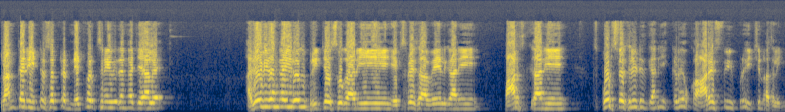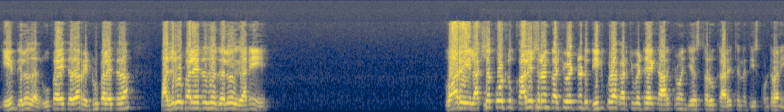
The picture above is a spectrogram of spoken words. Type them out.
ట్రంక్ అని ఇంటర్సెప్టర్ నెట్వర్క్స్ని ఏ విధంగా చేయాలి? అదే విధంగా ఈరోజు బ్రిడ్జెస్ కానీ ఎక్స్ప్రెస్ అవేలు కానీ పార్క్స్ కానీ స్పోర్ట్స్ ఫెసిలిటీస్ కానీ ఇక్కడే ఒక ఆర్ఎస్పి ఇప్పుడే ఇచ్చిండ్రు అసలు ఇంకేం తెలియదు. అది రూపాయి అవుతుందా? రెండు రూపాయలు అవుతుందా? పది రూపాయలు అవుతుందో తెలియదు కానీ వారు ఈ లక్ష కోట్లు కాళేశ్వరం ఖర్చు పెట్టినట్టు దీనికి కూడా ఖర్చు పెట్టే కార్యక్రమం చేస్తారు కార్యాచరణ తీసుకుంటారని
